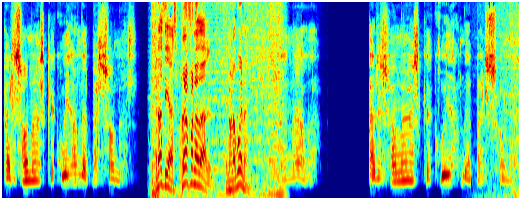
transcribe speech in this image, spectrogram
Personas que cuidan de personas. Gracias, Rafa Nadal. Enhorabuena. De nada. Personas que cuidan de personas.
